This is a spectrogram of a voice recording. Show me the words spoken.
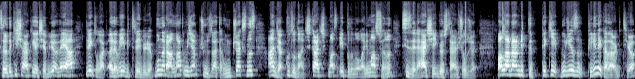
sıradaki şarkıyı açabiliyor veya direkt olarak aramayı bitirebiliyor. Bunları anlatmayacağım çünkü zaten unutacaksınız. Ancak kutudan çıkar çıkmaz Apple'ın o animasyonu sizlere her şeyi göstermiş olacak. Vallahi ben bittim. Peki bu cihazın pili ne kadar bitiyor?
